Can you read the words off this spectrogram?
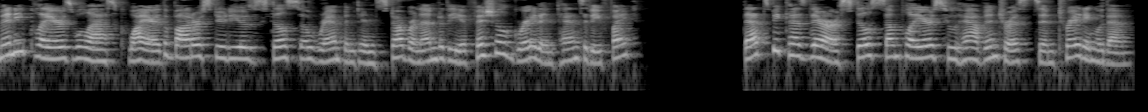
Many players will ask why are the Botter Studios still so rampant and stubborn under the official Great Intensity fight? That's because there are still some players who have interests in trading with them.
